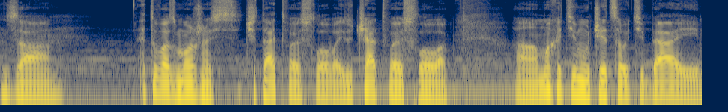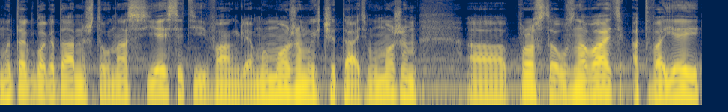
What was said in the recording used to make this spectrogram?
за эту возможность читать Твое Слово, изучать Твое Слово. А, мы хотим учиться у Тебя, и мы так благодарны, что у нас есть эти Евангелия. Мы можем их читать, мы можем а, просто узнавать о Твоей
